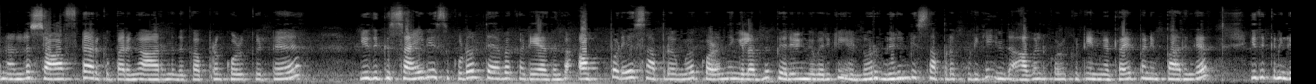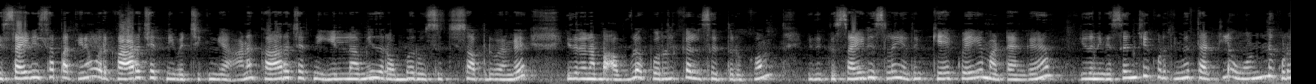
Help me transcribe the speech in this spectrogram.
இப்போ நல்லா சாஃப்டாக இருக்குது பாருங்கள் ஆறுனதுக்கப்புறம் கொழுக்கிட்டு. இதுக்கு சைடிஸ் கூட தேவை கிடையாதுங்க. அப்படியே சாப்பிடுவங்க குழந்தைங்கலேருந்து பெரியவங்க வரைக்கும் எல்லோரும் விரும்பி சாப்பிடக்கூடிய இந்த அவல் கொழுக்கட்டையை நீங்கள் ட்ரை பண்ணி பாருங்கள் இதுக்கு நீங்கள் சைடிஸாக பார்த்தீங்கன்னா ஒரு கார சட்னி வச்சுக்கோங்க. ஆனால் கார சட்னி இல்லாமல் இதை ரொம்ப ருசித்து சாப்பிடுவாங்க. இதில் நம்ம அவ்வளோ பொருட்கள் சேர்த்துருக்கோம். இதுக்கு சைடிஸ்லாம் எதுவும் கேட்கவே மாட்டாங்க. இதை நீங்கள் செஞ்சு கொடுத்தீங்கன்னா தட்டில் ஒன்று கூட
